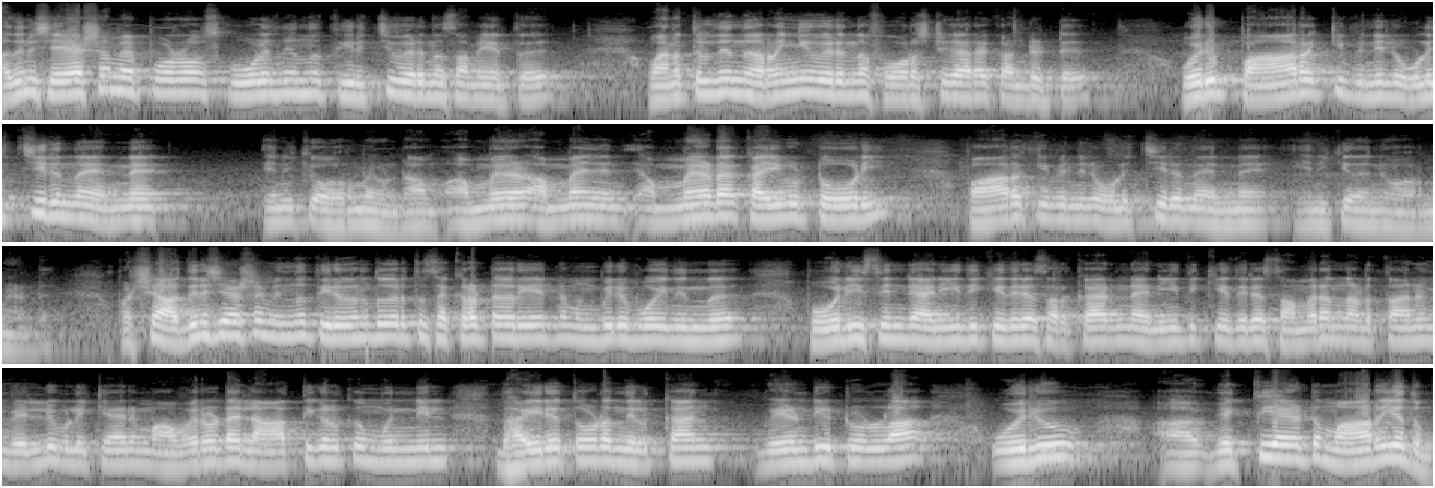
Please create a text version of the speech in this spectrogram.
അതിനുശേഷം എപ്പോഴോ സ്കൂളിൽ നിന്ന് തിരിച്ചു വരുന്ന സമയത്ത് വനത്തിൽ നിന്ന് ഇറങ്ങി വരുന്ന ഫോറസ്റ്റുകാരെ കണ്ടിട്ട് ഒരു പാറയ്ക്ക് പിന്നിൽ ഒളിച്ചിരുന്ന എന്നെ എനിക്ക് ഓർമ്മയുണ്ട് അമ്മയുടെ അമ്മ അമ്മ അമ്മയുടെ കൈവിട്ടോടി പാറയ്ക്ക് പിന്നിൽ ഒളിച്ചിരുന്ന എന്നെ എനിക്ക് തന്നെ ഓർമ്മയുണ്ട്. പക്ഷേ അതിനുശേഷം ഇന്ന് തിരുവനന്തപുരത്ത് സെക്രട്ടേറിയറ്റിന് മുമ്പിൽ പോയി നിന്ന് പോലീസിന്റെ അനീതിക്കെതിരെ സർക്കാരിന്റെ അനീതിക്കെതിരെ സമരം നടത്താനും വെല്ലുവിളിക്കാനും അവരുടെ ലാത്തികൾക്ക് മുന്നിൽ ധൈര്യത്തോടെ നിൽക്കാൻ വേണ്ടിയിട്ടുള്ള ഒരു വ്യക്തിയായിട്ട് മാറിയതും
